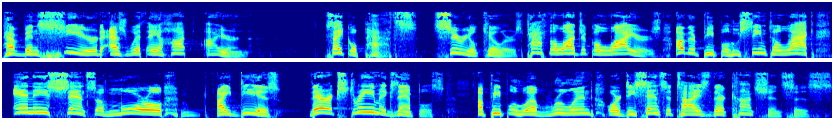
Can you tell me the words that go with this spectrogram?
have been seared as with a hot iron. Psychopaths, serial killers, pathological liars, other people who seem to lack any sense of moral ideas. They're extreme examples of people who have ruined or desensitized their consciences.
